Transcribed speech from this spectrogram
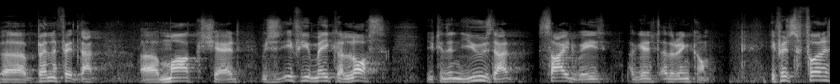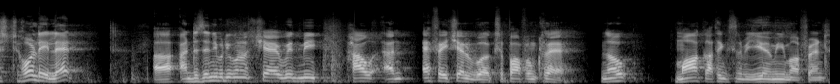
uh, benefit that uh, Mark shared, which is if you make a loss, you can then use that sideways against other income. If it's furnished holiday let, uh, and does anybody want to share with me how an FHL works apart from Claire? No? Mark, I think it's going to be you and me, my friend.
